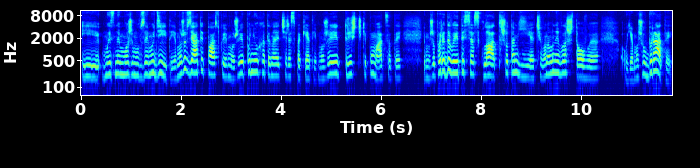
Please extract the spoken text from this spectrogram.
І ми з ним можемо взаємодіяти. Я можу взяти паску, я можу її понюхати навіть через пакет, я можу її трішечки помацати, я можу передивитися склад, що там є, чи воно мене влаштовує. Я можу обирати.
